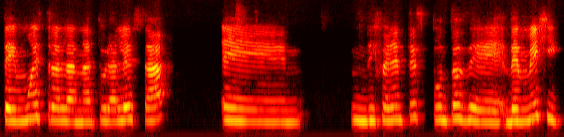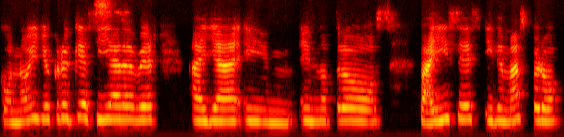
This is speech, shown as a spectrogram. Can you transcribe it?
te muestra la naturaleza en, diferentes puntos de, de, México, ¿no? Y yo creo que así ha de haber allá en, en, otros países y demás, pero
